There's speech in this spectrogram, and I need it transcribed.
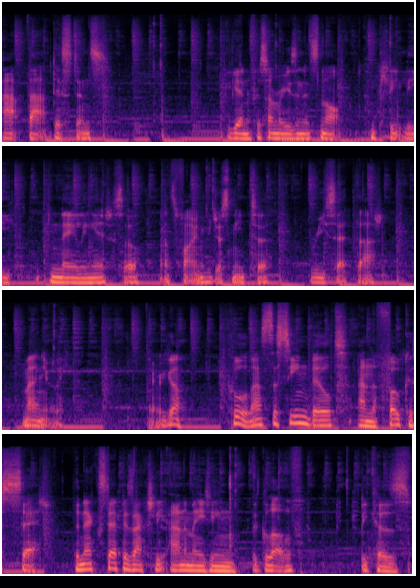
at that distance. Again, for some reason it's not completely nailing it, so that's fine. We just need to reset that manually. There we go. Cool, that's the scene built and the focus set. The next step is actually animating the glove because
